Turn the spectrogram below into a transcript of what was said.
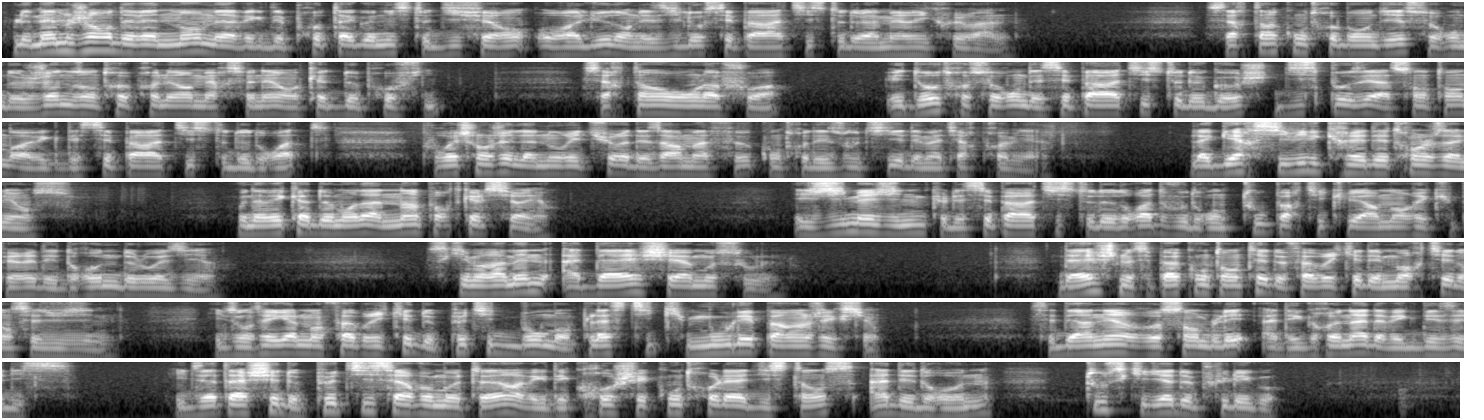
Le même genre d'événement, mais avec des protagonistes différents, aura lieu dans les îlots séparatistes de l'Amérique rurale. Certains contrebandiers seront de jeunes entrepreneurs mercenaires en quête de profit, certains auront la foi, et d'autres seront des séparatistes de gauche disposés à s'entendre avec des séparatistes de droite pour échanger de la nourriture et des armes à feu contre des outils et des matières premières. La guerre civile crée d'étranges alliances. Vous n'avez qu'à demander à n'importe quel Syrien. Et j'imagine que les séparatistes de droite voudront tout particulièrement récupérer des drones de loisirs. Ce qui me ramène à Daesh et à Mossoul. Daesh ne s'est pas contenté de fabriquer des mortiers dans ses usines. Ils ont également fabriqué de petites bombes en plastique moulées par injection. Ces dernières ressemblaient à des grenades avec des hélices. Ils attachaient de petits servomoteurs avec des crochets contrôlés à distance à des drones, tout ce qu'il y a de plus légaux.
